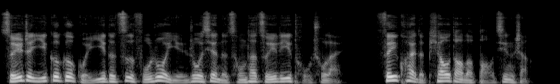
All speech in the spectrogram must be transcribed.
随着一个个诡异的字符若隐若现的从他嘴里吐出来，飞快的飘到了宝镜上。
